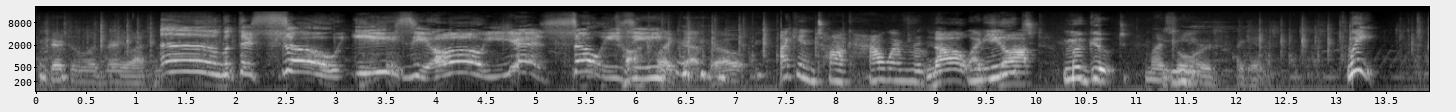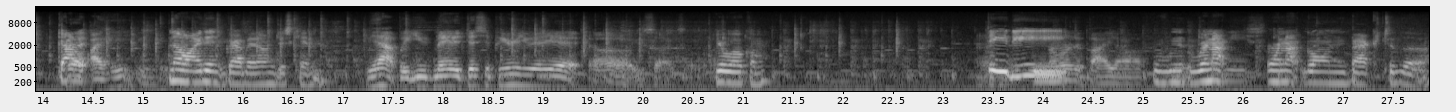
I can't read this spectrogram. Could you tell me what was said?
compared to the very last one. Oh, but they're so easy. Oh, yes, so Talk easy. like that, bro. I can talk however. No, I Mute dropped Magoot. my sword again. Wait. Got Bro, it. I hate you. No, I didn't grab it. I'm just kidding. Yeah, but you made it disappear, you idiot. Oh, you suck. So You're welcome. Dee I dee. wanted to bite off. We're we're not. Tiny We're not going back to the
